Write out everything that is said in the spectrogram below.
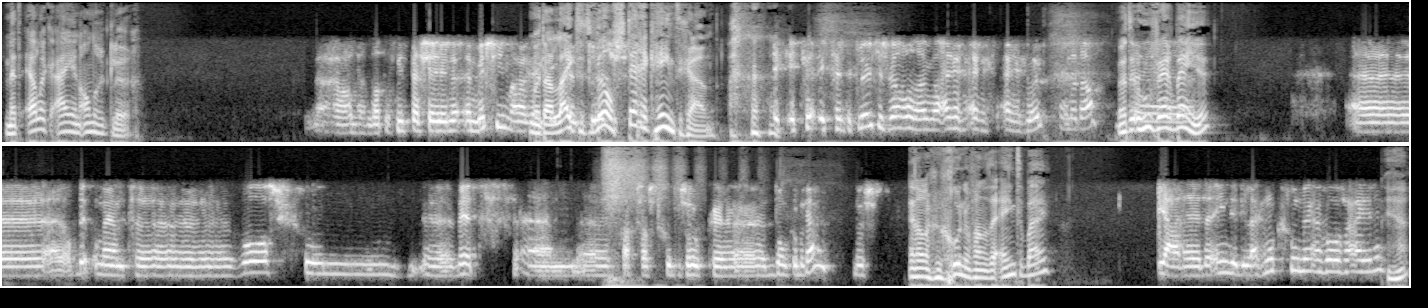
met elk ei een andere kleur. Nou, dat is niet per se een, een missie, maar... Maar daar ik lijkt het de wel sterk heen te gaan. Ik, ik, vind- ik vind de kleurtjes wel, eh, wel erg, erg, erg leuk, inderdaad. Hoe ver ben je? Eh, op dit moment eh roze, groen, eh, wit en eh, straks als het goed is ook eh, donkerbruin. Dus En dan nog een groene van het eend erbij. Ja, de, de eenden die leggen ook groene en roze eieren. Ja.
